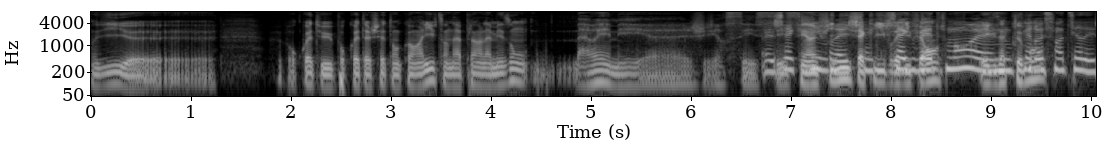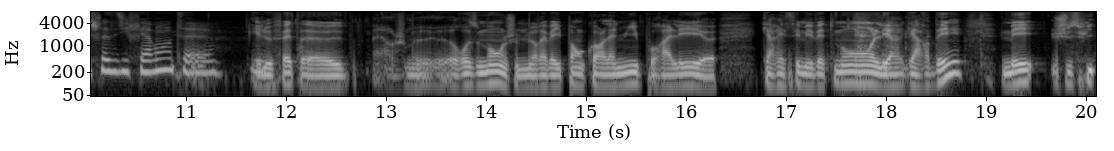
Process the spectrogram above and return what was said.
on dit pourquoi tu pourquoi t'achètes encore un livre? T'en as plein à la maison. Bah ouais, mais je veux dire, c'est infini. Chaque, livre est différent. Vêtement, Exactement. nous fait ressentir des choses différentes. Et le fait, euh, alors heureusement, je ne me réveille pas encore la nuit pour aller euh, caresser mes vêtements, les regarder, mais je suis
